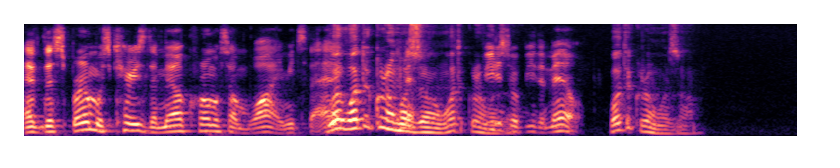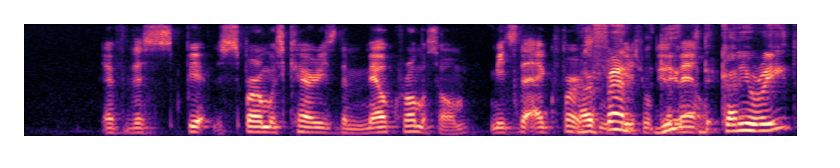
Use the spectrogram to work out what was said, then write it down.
If the sperm which carries the male chromosome Y meets the egg, what, what chromosome? What the fetus will be the male. What the chromosome? If the spe- sperm which carries the male chromosome meets the egg first, My friend, fetus will be you, can you read?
